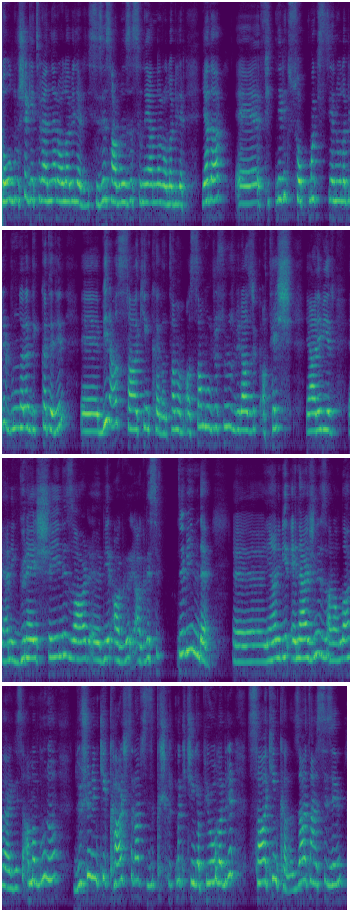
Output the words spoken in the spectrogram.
dolduruşa getirenler olabilir. Sizin sabrınızı sınayanlar olabilir. Ya da e, fitnelik sokmak isteyen olabilir. Bunlara dikkat edin. E, biraz sakin kalın. Tamam aslan burcusunuz birazcık ateş. Yani bir yani güneş şeyiniz var. E, bir agre- agresif demeyeyim de e, yani bir enerjiniz var Allah vergisi. Ama bunu Düşünün ki karşı taraf sizi kışkırtmak için yapıyor olabilir. Sakin kalın. Zaten sizin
